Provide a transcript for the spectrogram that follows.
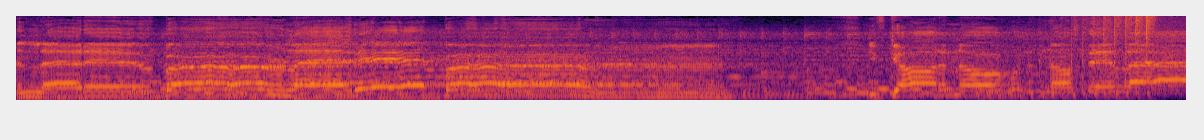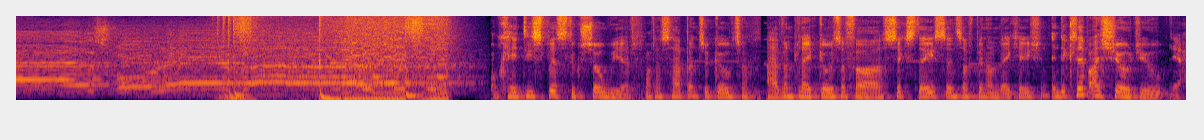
And let it burn, let it burn. You've gotta know that nothing lasts forever. Okay, these splits look so weird. What has happened to Gota? I haven't played Gota for six days since I've been on vacation. In the clip I showed you, yeah,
